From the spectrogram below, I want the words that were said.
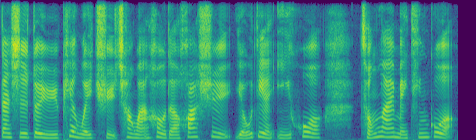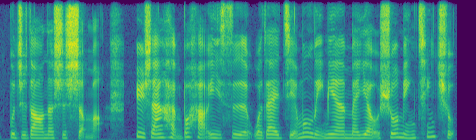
但是对于片尾曲唱完后的花絮有点疑惑。从来没听过，不知道那是什么。玉山很不好意思，我在节目里面没有说明清楚。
